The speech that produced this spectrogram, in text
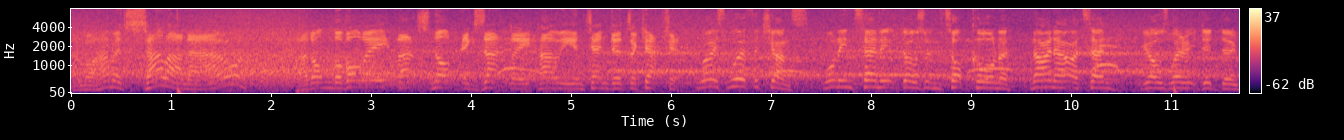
And Mohamed Salah now. And on the volley, that's not exactly how he intended to catch it. Well, it's worth a chance. One in ten, it goes in the top corner. Nine out of ten goes where it did do.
